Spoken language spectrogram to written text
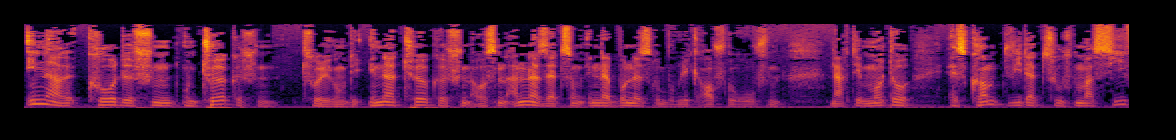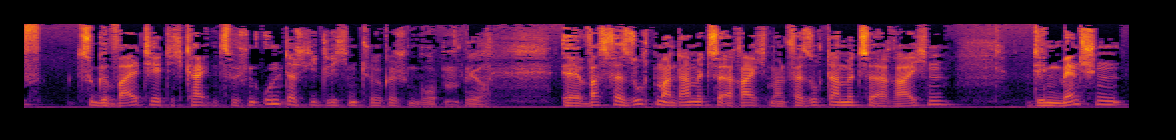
innerkurdischen und türkischen, Entschuldigung, die innertürkischen Auseinandersetzungen in der Bundesrepublik aufgerufen. Nach dem Motto, es kommt wieder zu massiv zu Gewalttätigkeiten zwischen unterschiedlichen türkischen Gruppen. Ja. Äh, was versucht man damit zu erreichen? Man versucht damit zu erreichen, den Menschen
